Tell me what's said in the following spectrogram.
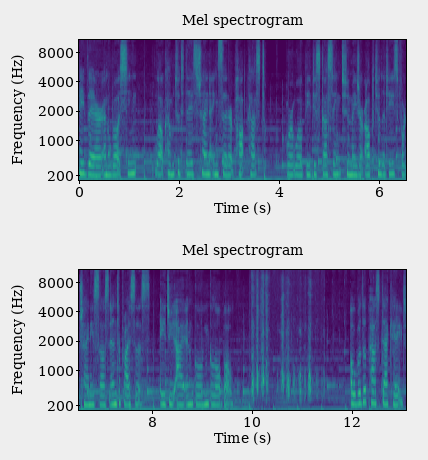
Hey there, I'm. Welcome to today's China Insider podcast, where we'll be discussing two major opportunities for Chinese SaaS enterprises, AGI and going global. Over the past decade,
